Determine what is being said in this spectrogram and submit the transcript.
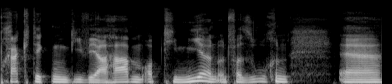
Delivery-Praktiken, die wir haben, optimieren und versuchen, äh,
